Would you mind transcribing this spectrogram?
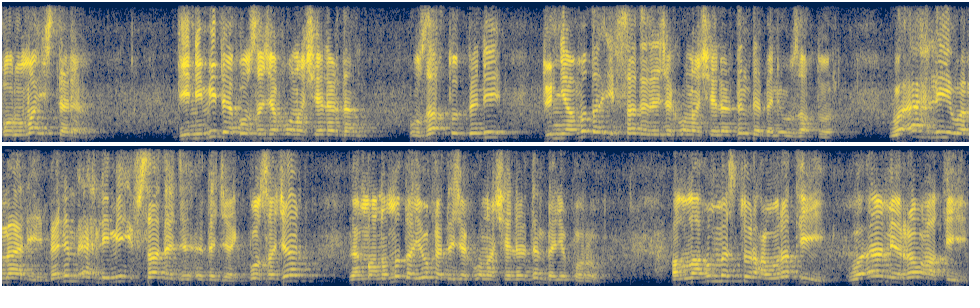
koruma isterim. Dinimi de bozacak olan şeylerden uzak tut beni. Dünyamı da ifsad edecek olan şeylerden de beni uzak dur. Ve ehli ve mali. Benim ehlimi ifsad edecek, bozacak ve malımı da yok edecek olan şeylerden beni koru. Allahümme estur avrati ve amin rav'ati.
